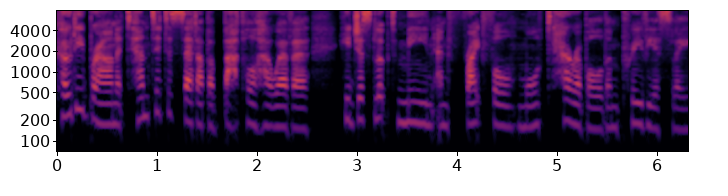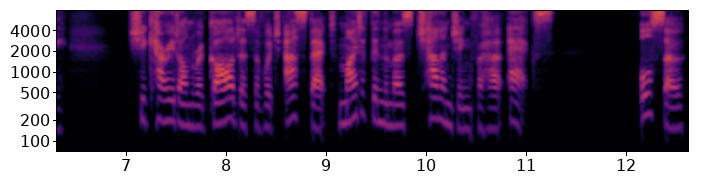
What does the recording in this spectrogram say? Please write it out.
Kody Brown attempted to set up a battle, however, he just looked mean and frightful, more terrible than previously. She carried on regardless of which aspect might have been the most challenging for her ex. Also,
